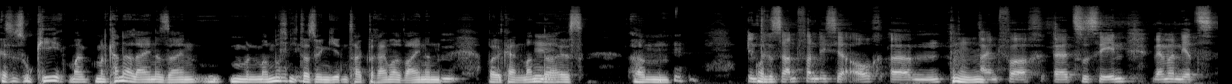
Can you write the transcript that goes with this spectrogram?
es ist okay, man, man kann alleine sein. Man, man muss nicht deswegen jeden Tag dreimal weinen, mhm. weil kein Mann da mhm. ist. Ähm, Interessant fand ich es ja auch, ähm, mhm. einfach äh, zu sehen, wenn man jetzt,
